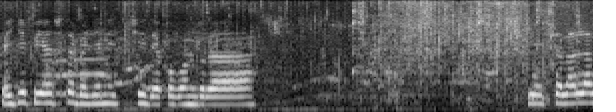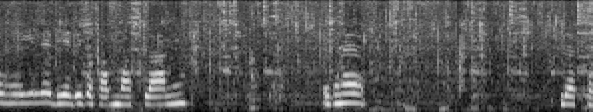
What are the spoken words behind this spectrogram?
এই যে পেঁয়াজটা ভেজে নিচ্ছি, দেখো বন্ধুরা। পেঁয়াজটা লাল লাল হয়ে গেলে দিয়ে দিব সব মশলা আমি। এখানে দেখো,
